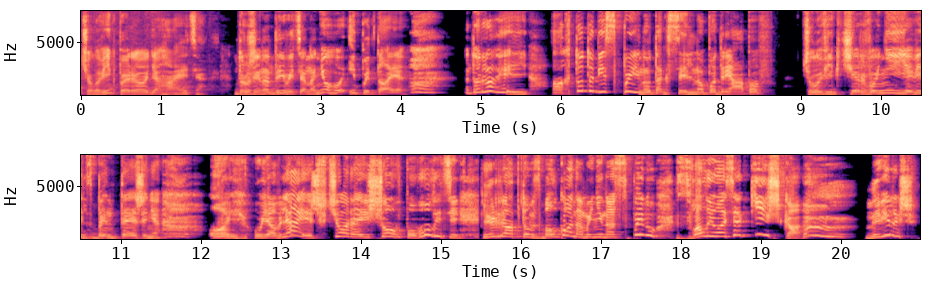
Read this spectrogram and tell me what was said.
Чоловік переодягається. Дружина дивиться на нього і питає: Дорогий, а хто тобі спину так сильно подряпав? Чоловік червоніє від збентеження. Ой, уявляєш, вчора йшов по вулиці, і раптом з балкона мені на спину звалилася кішка. Не віриш?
